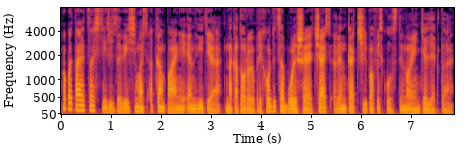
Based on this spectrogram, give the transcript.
попытается снизить зависимость от компании Nvidia, на которую приходится большая часть рынка чипов искусственного интеллекта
